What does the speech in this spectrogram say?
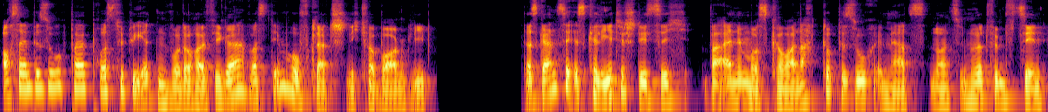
Auch sein Besuch bei Prostituierten wurde häufiger, was dem Hofklatsch nicht verborgen blieb. Das Ganze eskalierte schließlich bei einem Moskauer Nachtclubbesuch im März 1915,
